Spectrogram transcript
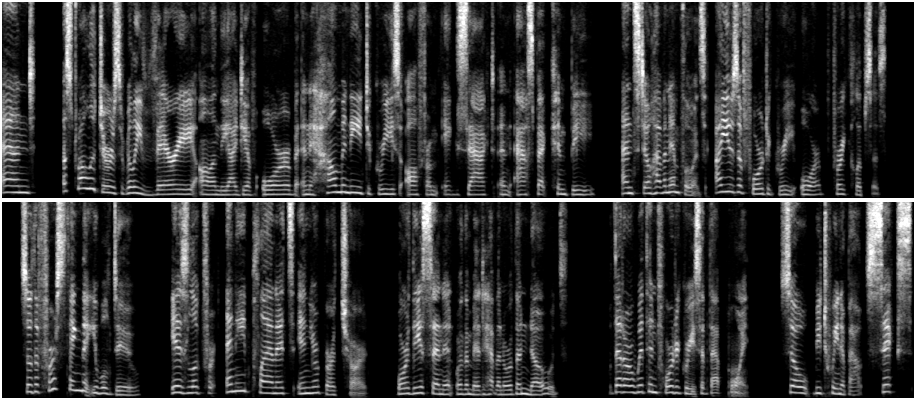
and Astrologers really vary on the idea of orb and how many degrees off from exact an aspect can be and still have an influence. I use a four degree orb for eclipses. So the first thing that you will do is look for any planets in your birth chart or the ascendant or the midheaven or the nodes that are within four degrees of that point. So between about six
